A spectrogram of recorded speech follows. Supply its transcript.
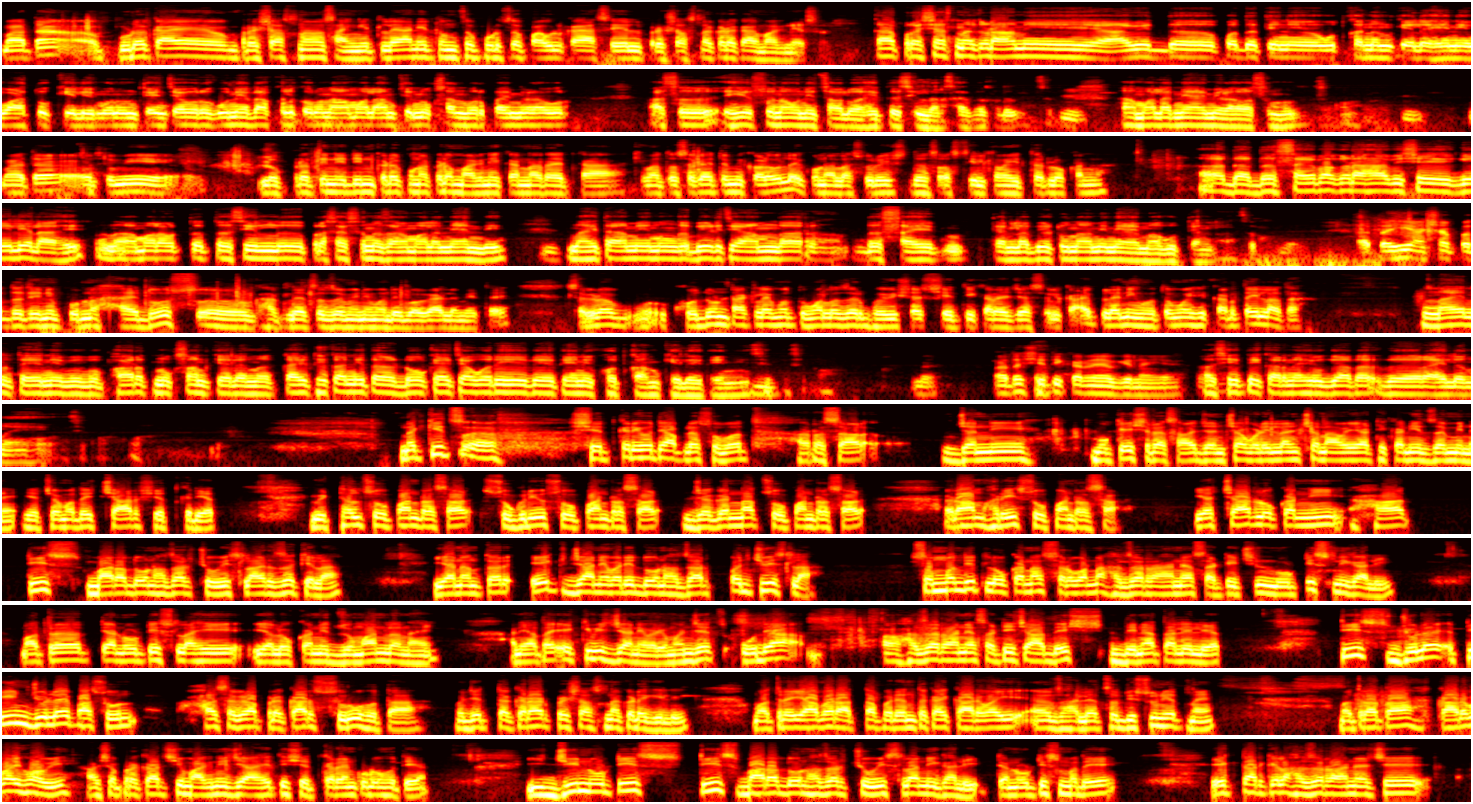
मग आता पुढं काय प्रशासनानं सांगितलंय आणि तुमचं पुढचं पाऊल काय असेल? प्रशासनाकडे काय मागणी असेल? काय प्रशासनाकडे आम्ही अवैध पद्धतीने उत्खनन केलं ह्याने वाहतूक केली म्हणून त्यांच्यावर गुन्हे दाखल करून आम्हाला आमचे नुकसान भरपाई मिळावं. असं हे सुनावणी चालू आहे तहसीलदार साहेबाकडे. आम्हाला न्याय मिळावा समज मग आता तुम्ही लोकप्रतिनिधींकडे कुणाकडे मागणी करणार आहेत का? किंवा तसं काय तुम्ही कळवलंय कुणाला? सुरेश धस असतील किंवा इतर लोकांना? हा, द- दस साहेबाकडे हा विषय गेलेला आहे. पण आम्हाला वाटतं तहसील प्रशासनच आम्हाला न्याय देईल. नाही तर आम्ही मग बीडचे आमदार दस साहेब त्यांना भेटून आम्ही न्याय मागू त्यांना. आता ही अशा पद्धतीने पूर्ण हायदोस घातल्याचं जमिनीमध्ये बघायला मिळत आहे सगळं खोदून टाकलंय मग तुम्हाला जर भविष्यात शेती करायची असेल काय प्लॅनिंग होतं मग हे करता येईल आता? नाही ना त्यांनी फारच नुकसान केलं ना. काही ठिकाणी तर डोक्याच्या वरी त्यांनी खोदकाम केलंय त्यांनी. आता शेती करण्यायोग्य नाही आहे शेती करण्यायोग्य आता द- राहिलं नाही हे. नक्कीच अ, शेतकरी होते आपल्यासोबत. रसाळ ज्यांनी मुकेश रसाळ ज्यांच्या वडिलांच्या नावे या ठिकाणी जमीन आहे याच्यामध्ये चार शेतकरी आहेत. विठ्ठल सोपान रसाळ सुग्रीव सोपान रसाळ जगन्नाथ सोपान रसाळ रामहरी सोपान रसाळ. या चार लोकांनी हा तीस बारा दोन हजार चोवीसला अर्ज केला. यानंतर एक जानेवारी दोन हजार पंचवीसला संबंधित लोकांना सर्वांना हजर राहण्यासाठीची नोटीस निघाली. मात्र त्या नोटीसलाही या लोकांनी जुमानलं नाही. आणि आता एकवीस जानेवारी म्हणजेच उद्या हजर राहण्यासाठीचे आदेश देण्यात आलेले आहेत. तीस जुलै तीन जुलैपासून हा सगळा प्रकार सुरू होता. म्हणजे तक्रार प्रशासनाकडे गेली. मात्र यावर आतापर्यंत काही कारवाई झाल्याचं दिसून येत नाही. मात्र आता कारवाई व्हावी अशा प्रकारची मागणी जी आहे ती शेतकऱ्यांकडून होते. जी नोटीस तीस बारा दोन हजार चोवीस ला निघाली त्या नोटीसमध्ये एक तारखेला हजर राहण्याचे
